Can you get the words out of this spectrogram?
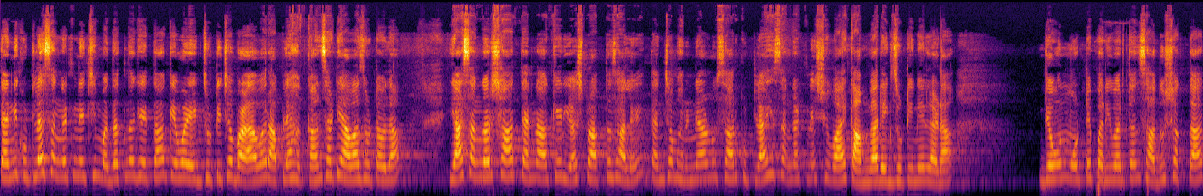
त्यांनी कुठल्या संघटनेची मदत न घेता केवळ एकजुटीच्या बळावर आपल्या हक्कांसाठी आवाज उठवला? या संघर्षात त्यांना अखेर यश प्राप्त झाले. त्यांच्या म्हणण्यानुसार कुठल्याही संघटनेशिवाय कामगार एकजुटीने लढा देऊन मोठे परिवर्तन साधू शकतात.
